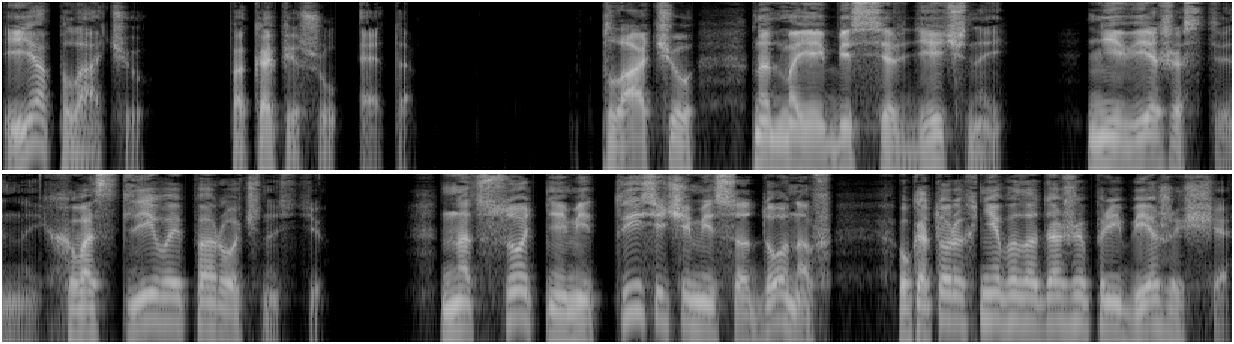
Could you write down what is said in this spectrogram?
И я плачу, пока пишу это. Плачу над моей бессердечной, невежественной, хвастливой порочностью над сотнями, тысячами садонов, у которых не было даже прибежища,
